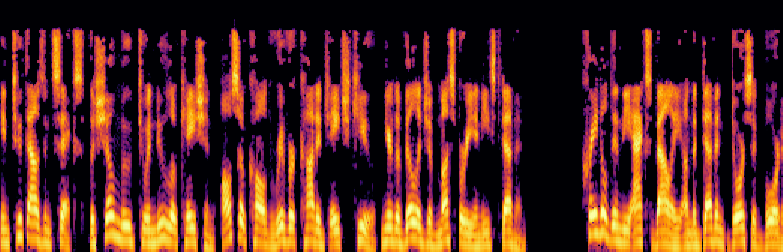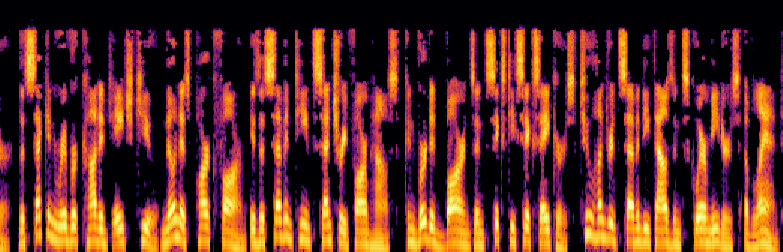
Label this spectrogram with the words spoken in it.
In 2006, the show moved to a new location, also called River Cottage HQ, near the village of Musbury in East Devon. Cradled in the Axe Valley on the Devon-Dorset border, the Second River Cottage HQ, known as Park Farm, is a 17th-century farmhouse, converted barns and 66 acres 270,000 square meters of land.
